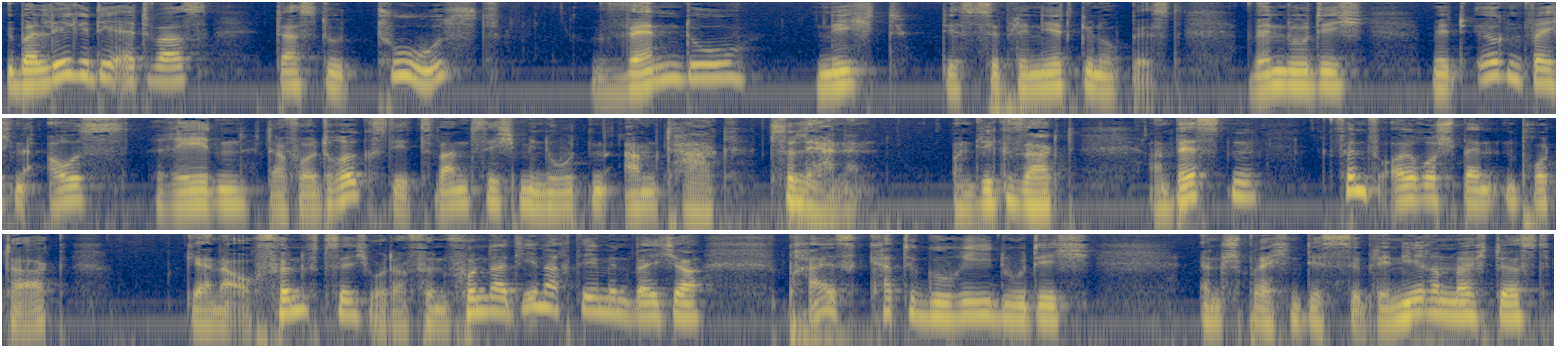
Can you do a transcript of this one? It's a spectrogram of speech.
überlege dir etwas, das du tust, wenn du nicht diszipliniert genug bist, wenn du dich mit irgendwelchen Ausreden davor drückst, die 20 Minuten am Tag zu lernen. Und wie gesagt, am besten 5 Euro spenden pro Tag gerne auch 50 oder 500, je nachdem, in welcher Preiskategorie du dich entsprechend disziplinieren möchtest,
